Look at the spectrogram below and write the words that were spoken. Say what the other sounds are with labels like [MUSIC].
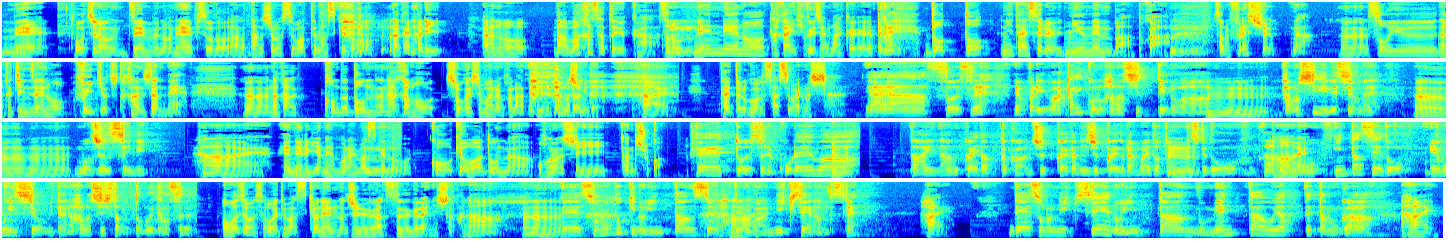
ねえ、もちろん全部のね、エピソードあの楽しませてもらってますけど、なんかやっぱり、あの、まあ若さというか、そのうん年齢の高い低いじゃなく、やっぱりはいドットに対するニューメンバーとか、うんそのフレッシュな、うん、そういうなんか人材の雰囲気をちょっと感じたんで、うん、なんか今度はどんな仲間を紹介してもらえるのかなっていう楽しみで、[LAUGHS] はい。タイトルコールさせてもらいました。いやいや、そうですね。やっぱり若い子の話っていうのはう、ん。楽しいですよね。うんうんうんうん。もう純粋に。はい。エネルギーをね、もらえますけど、こう、今日はどんなお話なんでしょうか？えーっとですね、これは、第何回だったか、10回か20回ぐらい前だと思うんですけど、あの、はいインターン制度、エモいんすよ、みたいな話したのって覚えてます？覚えてます、覚えてます。去年の10月ぐらいにしたかな。うん。で、その時のインターン生っていうのはが2期生なんですね。はい。で、その2期生のインターンのメンターをやってたのがはい。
